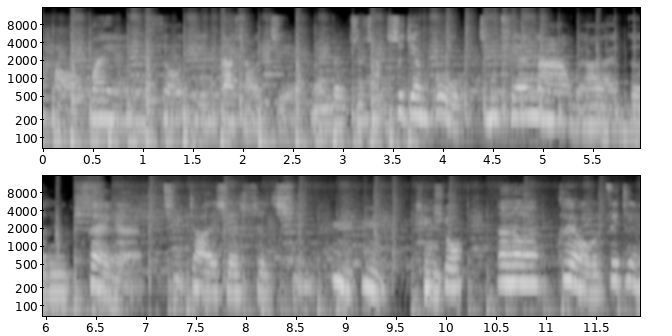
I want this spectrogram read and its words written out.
好，欢迎收听大小姐们的职场事件部。今天呢，我要来跟 Claire 请教一些事情。嗯嗯，请说。嗯，Claire，我最近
